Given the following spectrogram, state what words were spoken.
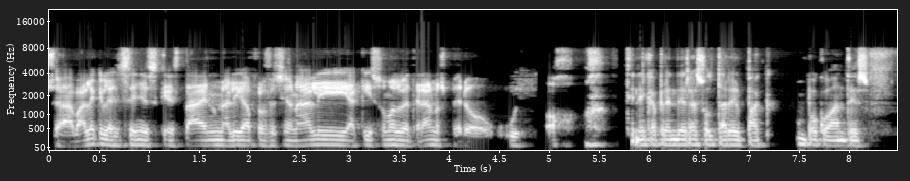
O sea, vale que le enseñes que está en una liga profesional y aquí somos veteranos, pero uy, ojo. Tiene que aprender a soltar el pack un poco antes.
